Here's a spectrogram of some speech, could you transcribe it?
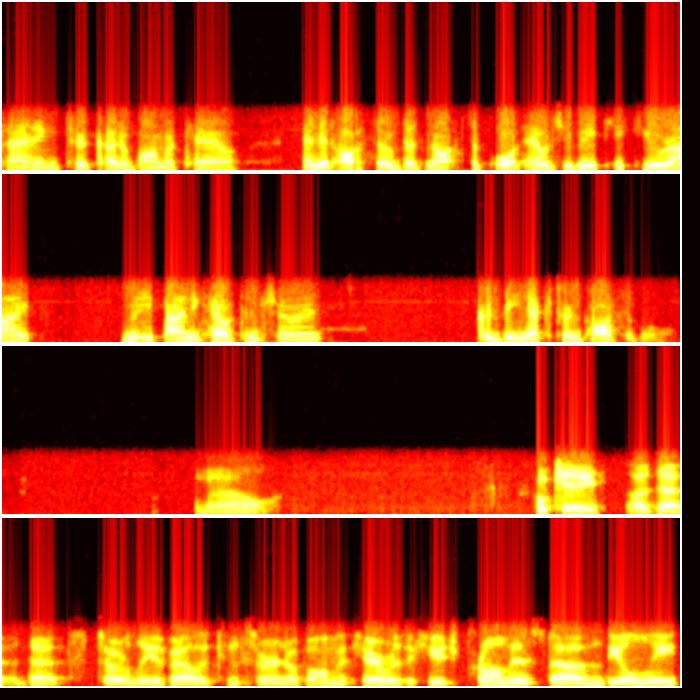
planning to cut Obamacare and that also does not support LGBTQ rights, me finding health insurance could be next to impossible. Wow. Okay, uh, that that's totally a valid concern. Obamacare was a huge promise. Um, the only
